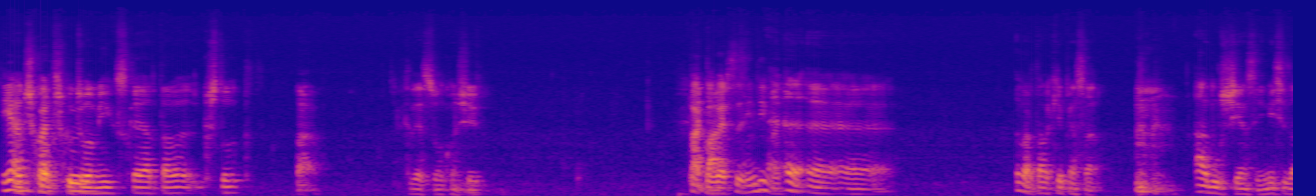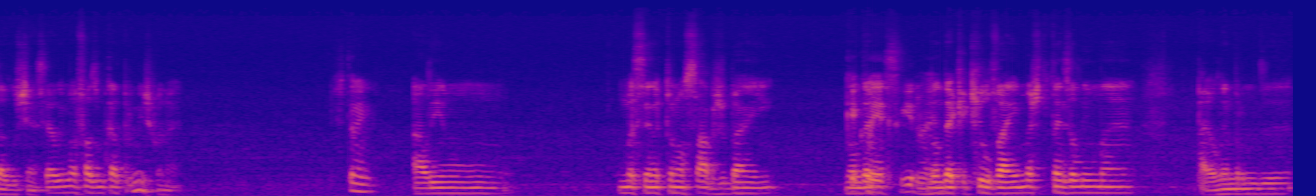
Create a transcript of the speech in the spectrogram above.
Yeah, Ou no descobres quarto que o teu amigo se calhar tava, gostou que, pá, que desse um aconchego. Pá, conversas íntimas. Ah, ah, ah, Agora estava aqui a pensar. A adolescência, início da adolescência, é ali uma fase um bocado promíscua, não é? Estranho. Há ali um, uma cena que tu não sabes bem que é que onde, é, a seguir, é? de onde é que aquilo vem, mas tu tens ali uma. Pá, eu lembro-me de,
